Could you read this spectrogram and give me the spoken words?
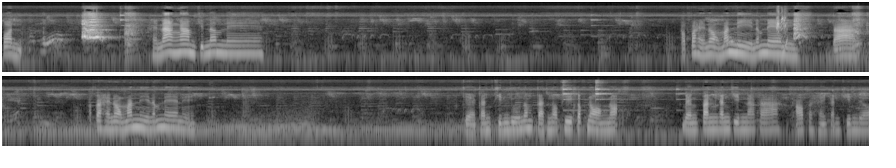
ป้อน ให้นางงามกินน้ำแน่เอาไปให้น้องมันนี่น้ำแน่นี่ ตา เอาไปให้น้องมันนี่น้ำแน่นี่แก่กันกินอยู่น้ำกัดเนาะพี่กับน้องเนาะ แบ่งปันกันกินนะคะ เอาไปให้กันกินเดี๋ยว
